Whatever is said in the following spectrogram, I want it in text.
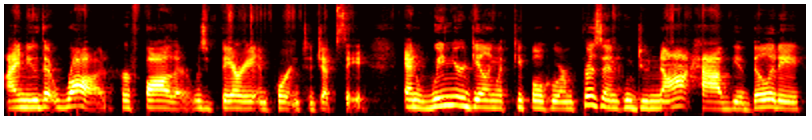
I knew that Rod, her father, was very important to Gypsy. And when you're dealing with people who are in prison who do not have the ability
